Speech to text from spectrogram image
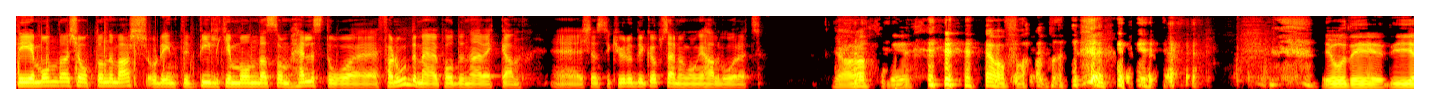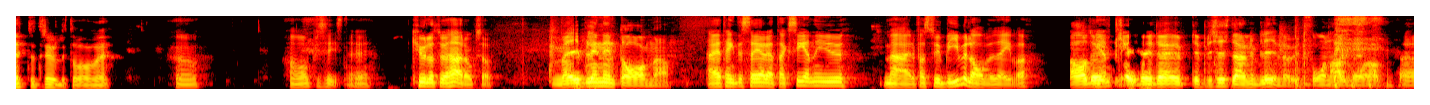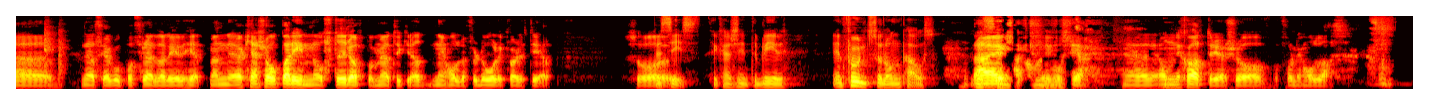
Det är måndag 28 mars och det är inte vilken måndag som helst då eh, Farnod är med i podden den här veckan. Eh, känns det kul att dyka upp så här någon gång i halvåret? Ja, det... ja, fan. jo, det är, det är jättetrevligt att vara med. Ja, ja precis. Är kul att du är här också. Mig blir ni inte av med. Nej, jag tänkte säga det att Axén är ju med, fast vi blir väl av med dig va? Ja, det är, det, det, det är precis där ni blir nu i två och en halv månad. eh, när jag ska gå på föräldraledighet. Men jag kanske hoppar in och styr upp om jag tycker att ni håller för dålig kvalitet. Så, Precis. Det kanske inte blir en fullt så lång paus. Nej, exakt. Vi får se. Eh, om ni sköter er så får ni hållas.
